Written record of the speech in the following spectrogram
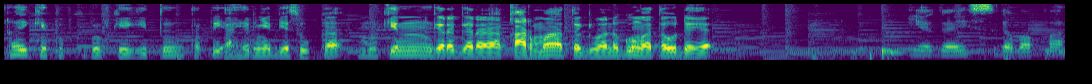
Rai K-pop K-pop kayak gitu. Tapi akhirnya dia suka. Mungkin gara-gara karma atau gimana gue nggak tahu deh ya. Iya guys gak apa-apa.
